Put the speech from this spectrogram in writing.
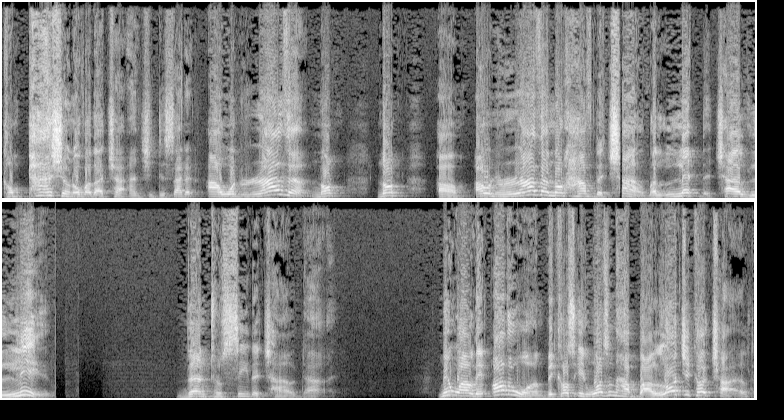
compassion over that child. And she decided, I would rather not, not um, I would rather not have the child, but let the child live than to see the child die. Meanwhile, the other one, because it wasn't her biological child,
